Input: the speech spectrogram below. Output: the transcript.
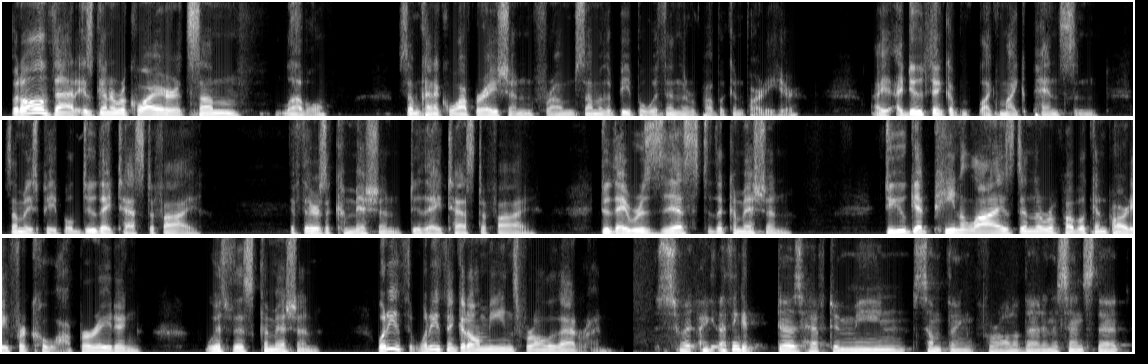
But all of that is going to require, at some level some kind of cooperation from some of the people within the Republican Party here. I, I do think of like Mike Pence and some of these people. Do they testify? If there's a commission, do they testify? Do they resist the commission? Do you get penalized in the Republican Party for cooperating with this commission? What do you th- what do you think it all means for all of that, Ryan? So I, I, think it does have to mean something for all of that in the sense that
